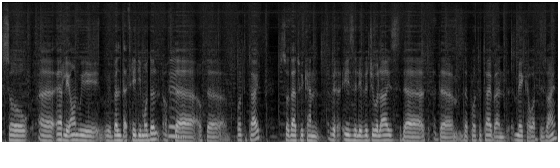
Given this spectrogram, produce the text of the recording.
So uh, early on, we, we built a 3D model of Mm. the of the prototype, so that we can vi- easily visualize the, the the prototype and make our design.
